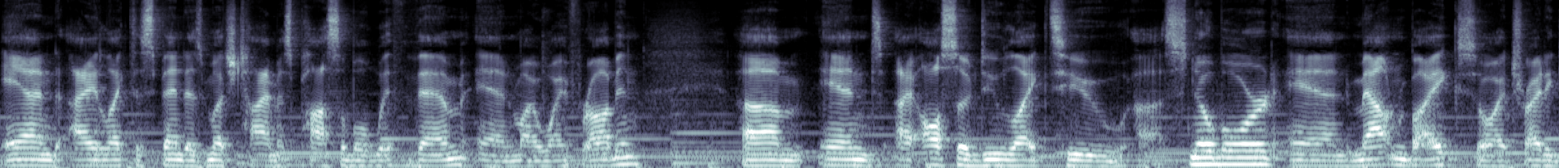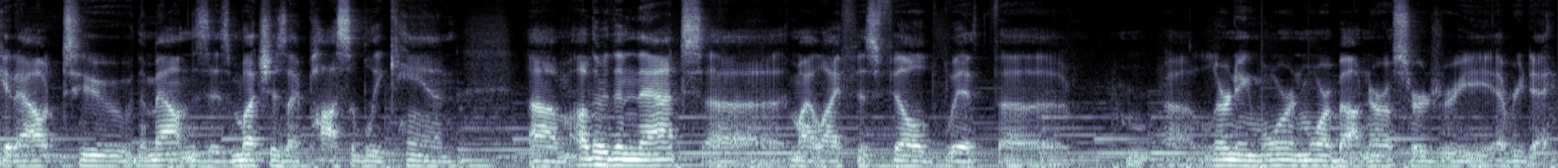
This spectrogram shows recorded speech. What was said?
and I like to spend as much time as possible with them and my wife, Robin. Um, and I also do like to uh, snowboard and mountain bike, so I try to get out to the mountains as much as I possibly can. Um, other than that, uh, my life is filled with uh, uh, learning more and more about neurosurgery every day.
